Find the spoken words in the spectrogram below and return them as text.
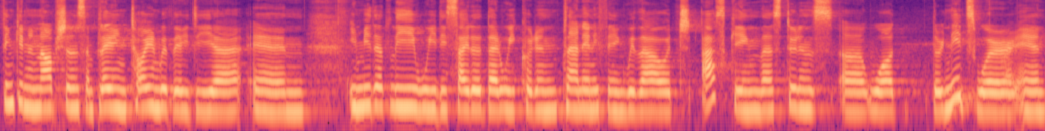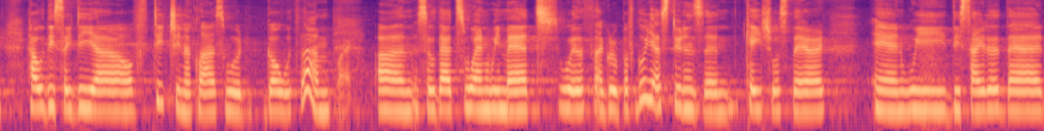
thinking in options and playing, toying with the idea and immediately we decided that we couldn't plan anything without asking the students uh, what their needs were right. and how this idea of teaching a class would go with them. Right. Um, so that's when we met with a group of Guya students and Keish was there and we decided that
